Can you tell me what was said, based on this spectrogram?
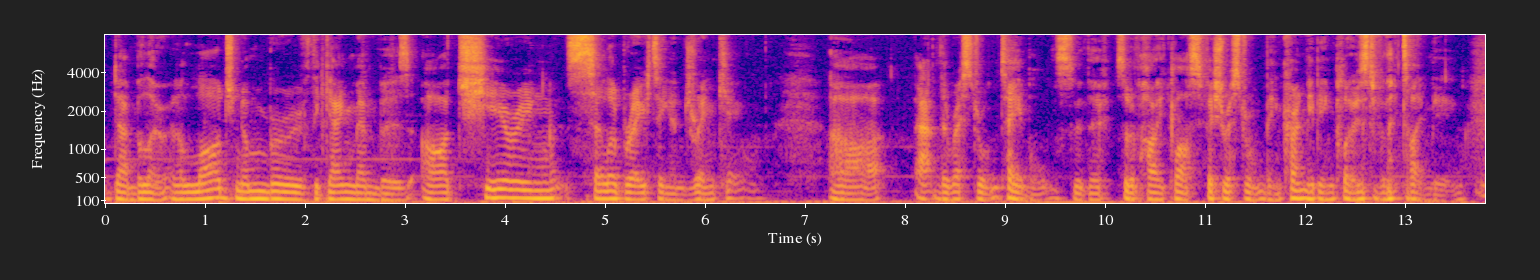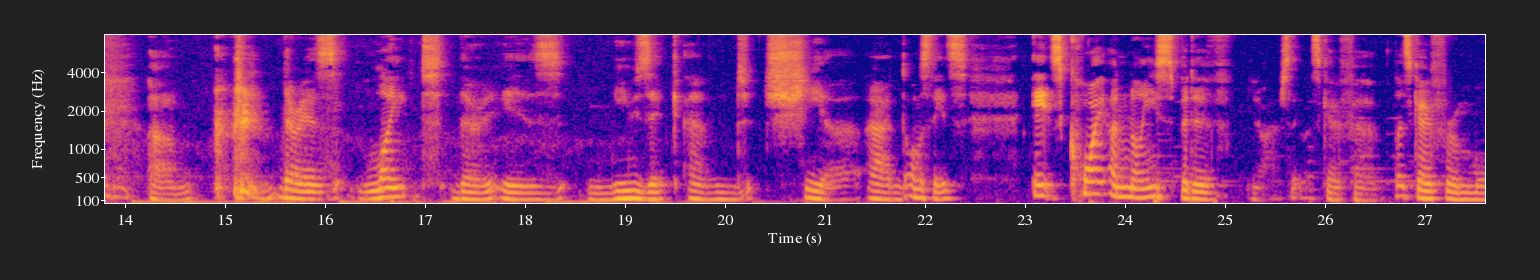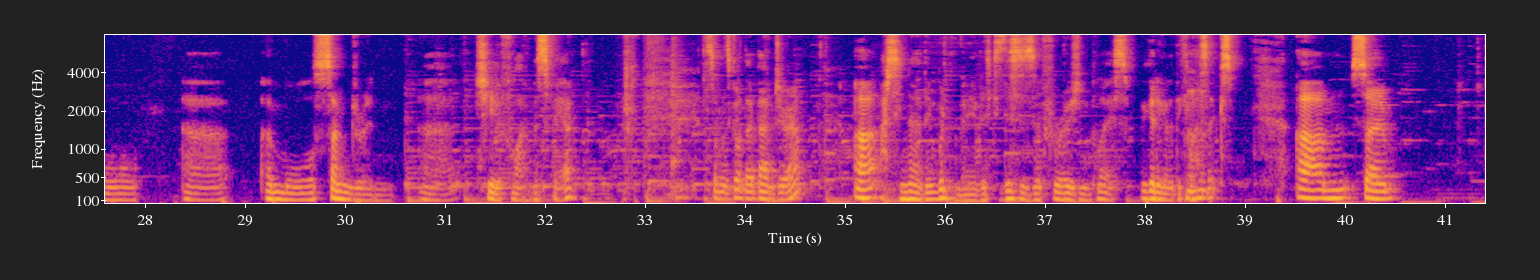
down below, and a large number of the gang members are cheering, celebrating, and drinking uh, at the restaurant tables, with the sort of high class fish restaurant being currently being closed for the time being. Um, there is light, there is music and cheer, and honestly, it's it's quite a nice bit of you know. Actually, let's go for let's go for a more uh, a more sundering, uh, cheerful atmosphere. Someone's got their banjo out. Uh, actually, no, they wouldn't be because this is a Ferocian place. We're going to go with the classics. Um, so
